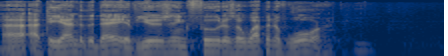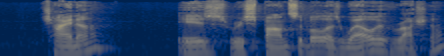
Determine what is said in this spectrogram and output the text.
uh, at the end of the day of using food as a weapon of war. China is responsible, as well as Russia,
